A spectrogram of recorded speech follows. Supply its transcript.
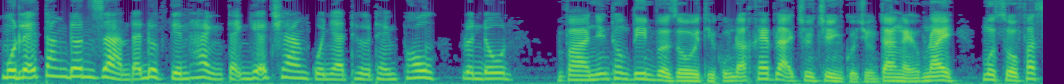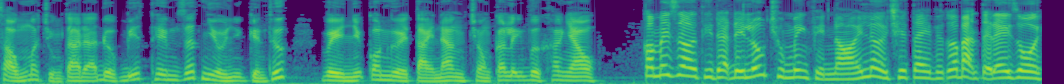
Một lễ tang đơn giản đã được tiến hành tại nghĩa trang của nhà thờ Thánh Paul, London. Và những thông tin vừa rồi thì cũng đã khép lại chương trình của chúng ta ngày hôm nay. Một số phát sóng mà chúng ta đã được biết thêm rất nhiều những kiến thức về những con người tài năng trong các lĩnh vực khác nhau. Còn bây giờ thì đã đến lúc chúng mình phải nói lời chia tay với các bạn tại đây rồi.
